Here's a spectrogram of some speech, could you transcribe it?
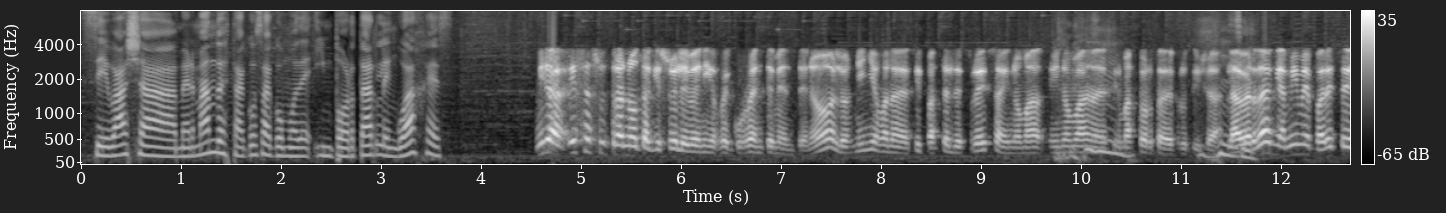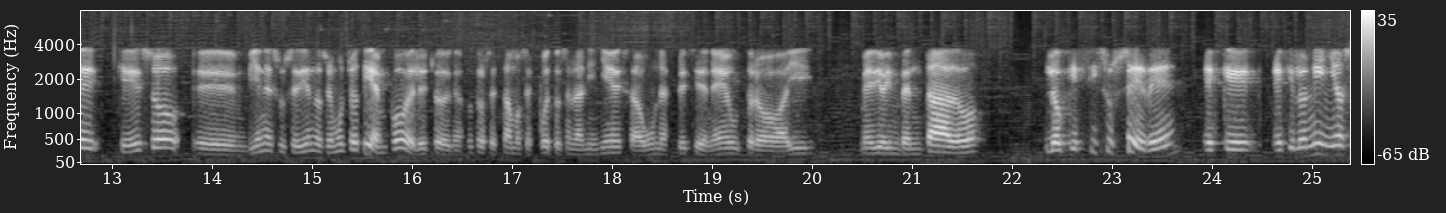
se vaya mermando esta cosa como de importar lenguajes. Mira, esa es otra nota que suele venir recurrentemente, ¿no? Los niños van a decir pastel de fresa y no más, y no van a decir más torta de frutilla. La verdad que a mí me parece que eso eh, viene sucediendo hace mucho tiempo, el hecho de que nosotros estamos expuestos en la niñez a una especie de neutro ahí medio inventado. Lo que sí sucede es que, es que los niños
